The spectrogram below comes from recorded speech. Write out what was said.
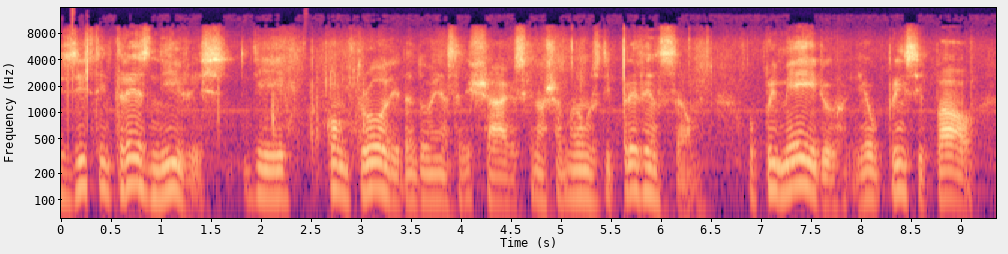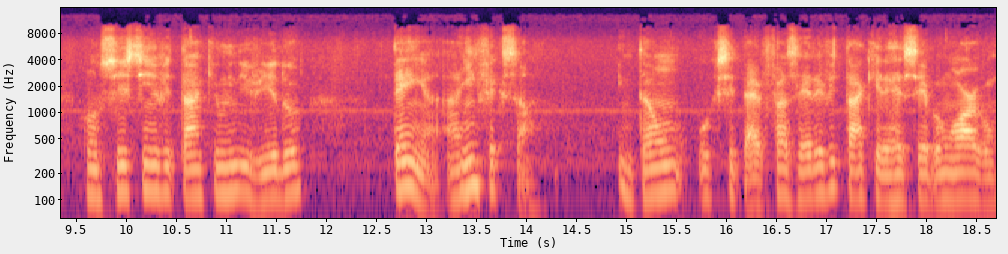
Existem três níveis de controle da doença de Chagas que nós chamamos de prevenção. O primeiro e o principal consiste em evitar que um indivíduo tenha a infecção. Então, o que se deve fazer é evitar que ele receba um órgão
